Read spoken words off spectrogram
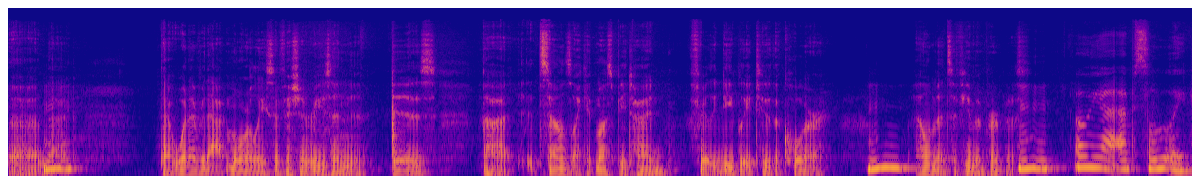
uh, mm-hmm. that that whatever that morally sufficient reason is, uh, it sounds like it must be tied fairly deeply to the core mm-hmm. elements of human purpose. Mm-hmm. Oh, yeah, absolutely.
